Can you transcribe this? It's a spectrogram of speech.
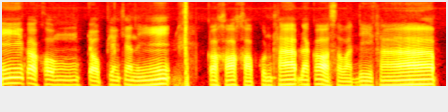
นี้ก็คงจบเพียงแค่นี้ ก็ขอขอบคุณครับแล้วก็สวัสดีครับ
